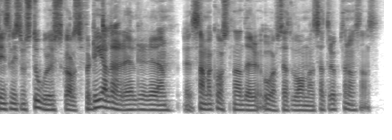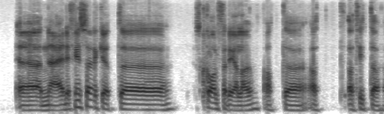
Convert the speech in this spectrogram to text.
finns det liksom storskalsfördelar eller är det eh, samma kostnader oavsett var man sätter upp det någonstans? Eh, nej, det finns säkert eh, skalfördelar att, eh, att, att hitta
